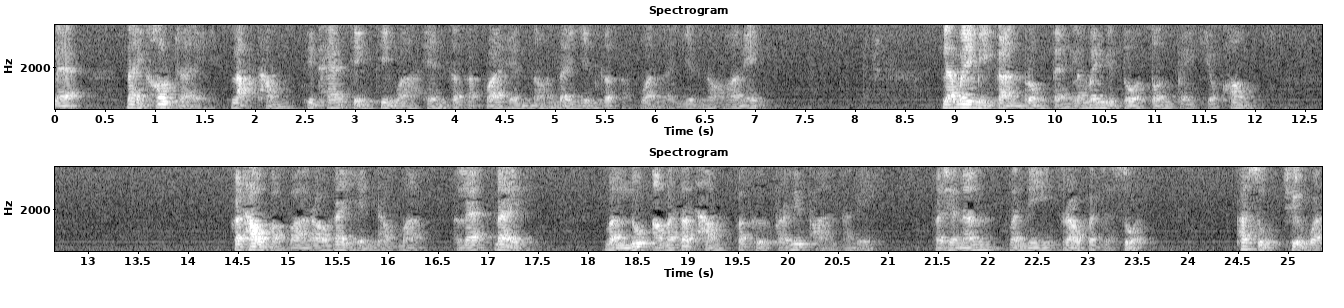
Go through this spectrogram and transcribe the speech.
และได้เข้าใจหลักธรรมที่แท้จริงที่ว่าเห็นก็สักว่าเห็นหนอได้ยินก็สักว่าได้ยินหนอนี้ และไม่มีการปรุงแต่งและไม่มีตัวตนไปเกี่ยวข้อง ก็เท่ากับว่าเราได้เห็นธรรมะและได้บรรลุอมตะธรรมก็คือพระนิพพานนั่นเอง เพราะฉะนั้นวันนี้เราก็จะสวดพระสูตรชื่อว่า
